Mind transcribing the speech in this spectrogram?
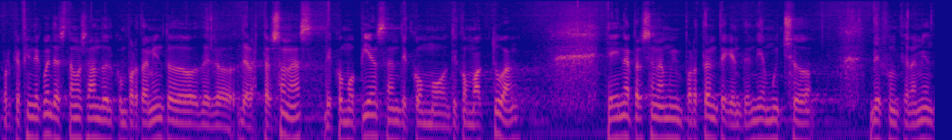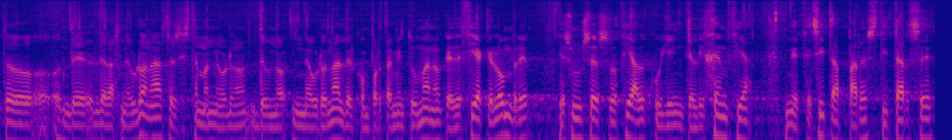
porque a fin de cuentas estamos hablando del comportamiento de, de las personas, de cómo piensan, de cómo, de cómo actúan. Y hay una persona muy importante que entendía mucho del funcionamiento de, las neuronas, del sistema neuronal del comportamiento humano, que decía que el hombre es un ser social cuya inteligencia necesita para excitarse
